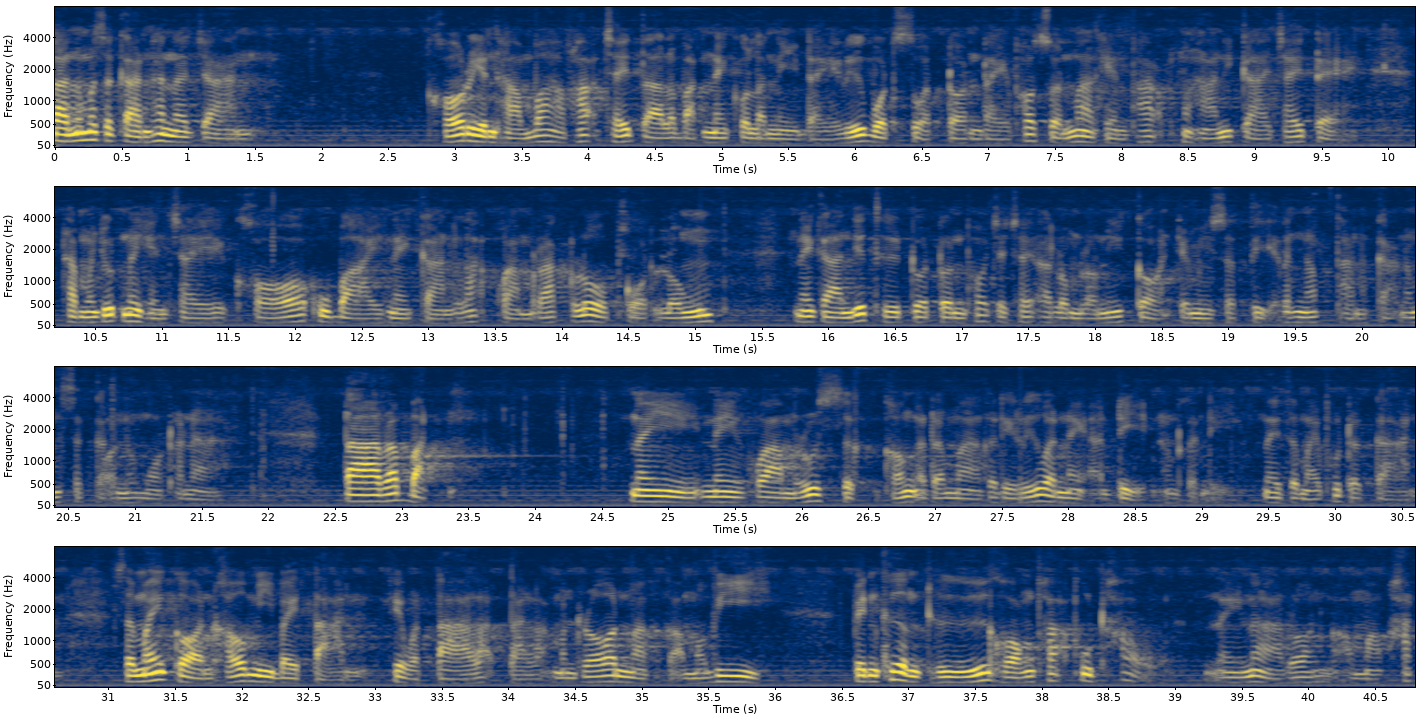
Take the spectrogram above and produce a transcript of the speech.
การนมัสการท่านอาจารย์ ขอเรียนถามว่าพระใช้ตาลบัตในกรณีใด หรือบทสวดตอนใด เพราะส่วนมากเห็นพระมหานิกายใช้แต่ธรรมยุทธ์ไม่เห็นใช้ขออุบายในการละความรักโลภโกรธหลง ในการยึดถือตัวตน เพราะจะใช้อารมณ์เหล่านี้ก่อนจะมีสติระงับทานกะน้ำสกอนุโมทนา ตาลบัต ในในความรู้สึกของอาตมาก็ดี หรือว่าในอดีตนั่นก็ดี ในสมัยพุทธกาลสมัยก่อนเขามีใบตาลเรียกว่าตาละตาละมันร้อนมาก็เอามาวีเป็นเครื่องถือของพระผู้เฒ่า ในหน้าร้อนเอามาพัด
